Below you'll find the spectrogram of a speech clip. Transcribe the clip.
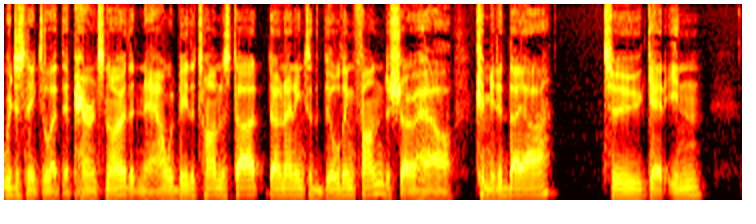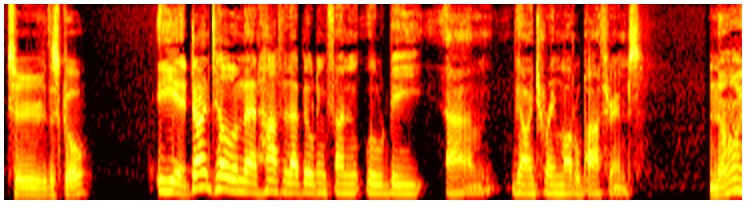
we just need to let their parents know that now would be the time to start donating to the building fund to show how committed they are to get in to the school. yeah. Don't tell them that half of that building fund will be um, going to remodel bathrooms. No,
